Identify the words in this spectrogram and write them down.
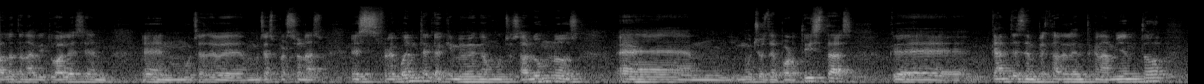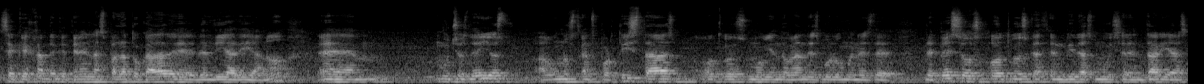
espalda tan habituales en, en muchas, muchas personas. Es frecuente que aquí me vengan muchos alumnos eh, y muchos deportistas que, que, antes de empezar el entrenamiento se quejan de que tienen la espalda tocada del día a día. ¿no? Eh, muchos de ellos algunos transportistas, otros moviendo grandes volúmenes de, de, pesos, otros que hacen vidas muy sedentarias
